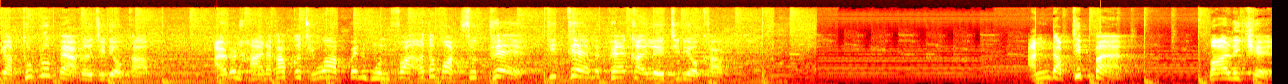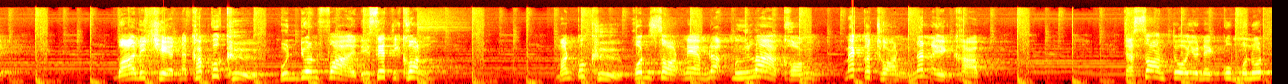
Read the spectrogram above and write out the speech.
เกือบทุกรูปแบบเลยทีเดียวครับ Ironhide นะครับก็ถือว่าเป็นหุ่นฝ่าย Autobot สุดเท่ ที่เท่ไม่แพ้ใครเลยทีเดียวครับ อันดับที่ 8 Barricade Barricade นะครับก็คือหุ่นยนต์ฝ่ายดิเซติคอน มันก็คือพลสอดแนมและมือล่าของแมกกาทรอนนั่นเองครับ จะซ่อนตัวอยู่ในกลุ่มมนุษย์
